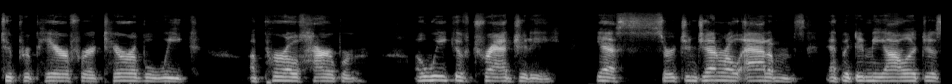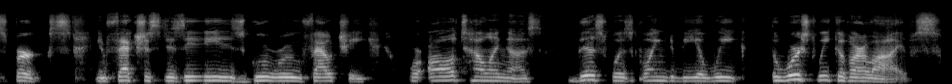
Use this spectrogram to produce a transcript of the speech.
to prepare for a terrible week, a Pearl Harbor, a week of tragedy, Yes, Surgeon General Adams, epidemiologist Birx, infectious disease guru Fauci were all telling us this was going to be a week, the worst week of our lives.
